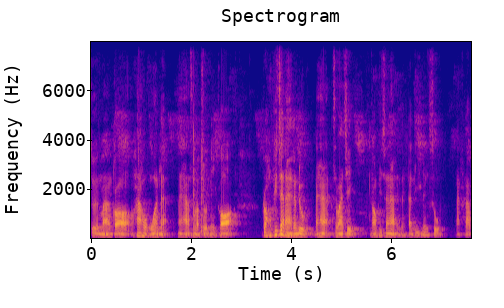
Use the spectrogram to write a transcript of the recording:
เดินมาก็ห้าหกวันแล้วนะฮะสำหรับสูตรนี้ก็ลองพิจารณากันดูนะฮะสมาชิกลองพิจารณากันอีกหนึ่งสูตรนะครับ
